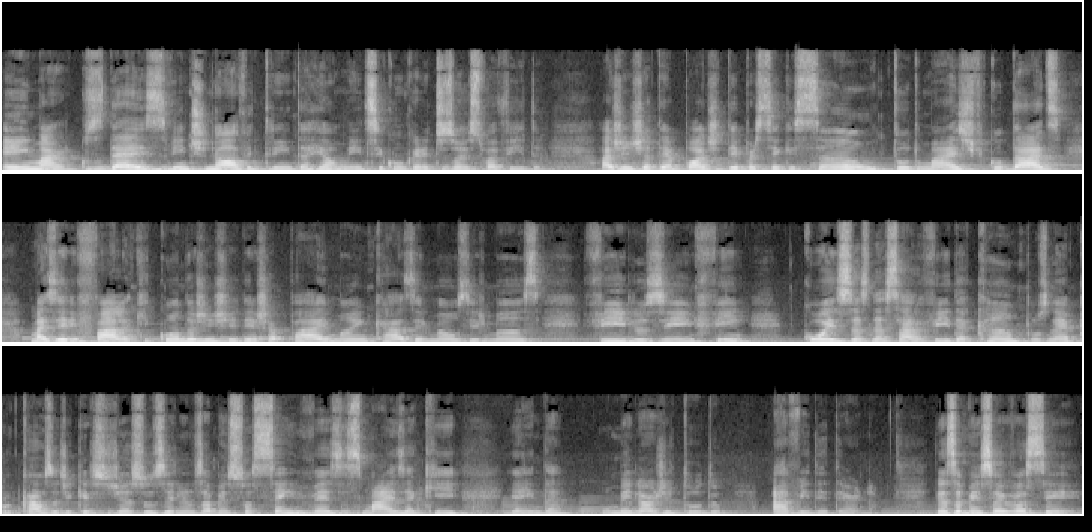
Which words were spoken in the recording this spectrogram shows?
em Marcos 10, 29 e 30 realmente se concretizou em sua vida. A gente até pode ter perseguição, tudo mais, dificuldades, mas ele fala que quando a gente deixa pai, mãe, casa, irmãos, irmãs, filhos e enfim, coisas nessa vida, campos, né? Por causa de Cristo Jesus, ele nos abençoa cem vezes mais aqui e ainda o melhor de tudo, a vida eterna. Deus abençoe você.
